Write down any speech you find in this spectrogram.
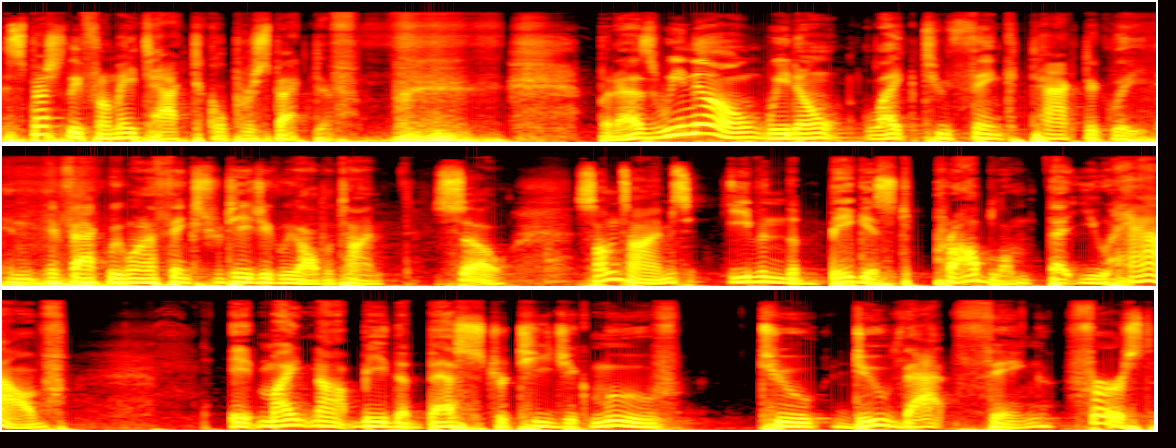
especially from a tactical perspective. but as we know, we don't like to think tactically. In, in fact, we want to think strategically all the time. So sometimes even the biggest problem that you have, it might not be the best strategic move to do that thing first.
